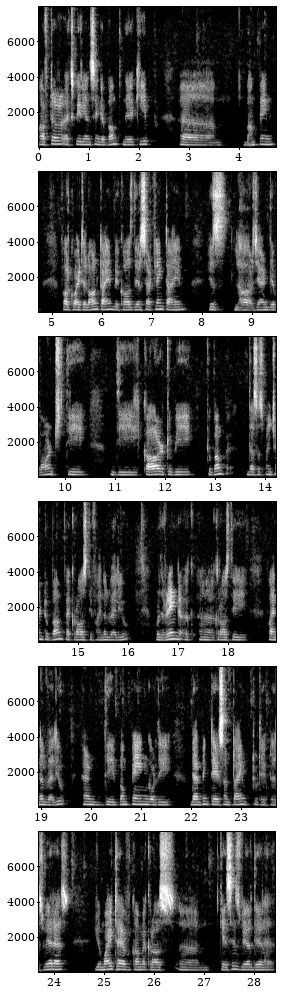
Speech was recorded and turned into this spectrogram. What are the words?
After experiencing a bump they keep uh, bumping for quite a long time because their settling time is large and they want the the car to be to bump the suspension to bump across the final value or the ring uh, across the final value and the bumping or the damping takes some time to take place whereas you might have come across um, cases where there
